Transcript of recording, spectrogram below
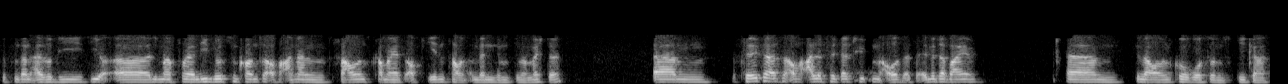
Das sind dann also die, die, äh, die man vorher nie nutzen konnte auf anderen Sounds, kann man jetzt auf jeden Sound anwenden, den man möchte. Ähm, Filter sind auch alle Filtertypen aus SL mit dabei. Ähm, genau, und Chorus und Speaker.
